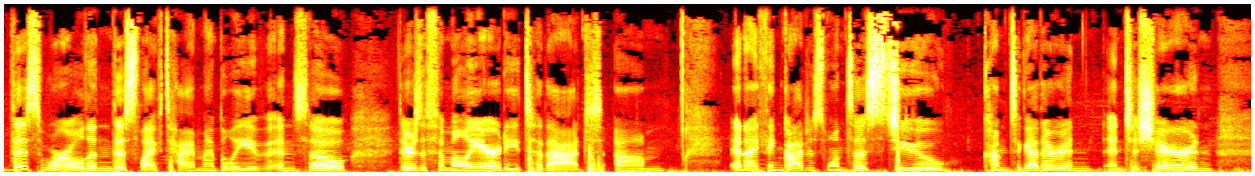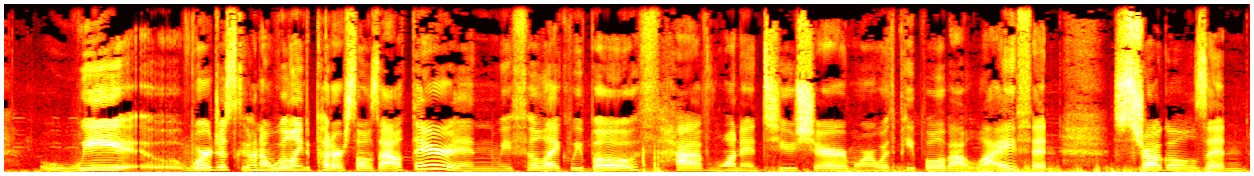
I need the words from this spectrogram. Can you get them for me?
this world and this lifetime i believe. And so there's a familiarity to that. Um, and i think god just wants us to come together and and to share. And we we're just kind of willing to put ourselves out there. And we feel like we both have wanted to share more with people about life and struggles and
